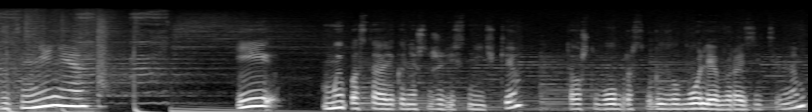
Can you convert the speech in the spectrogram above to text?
затемнение. И мы поставили, конечно же, реснички, для того, чтобы образ выглядел более выразительным.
